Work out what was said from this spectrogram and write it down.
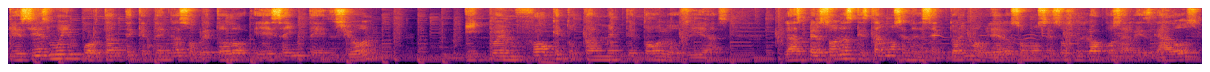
Que sí es muy importante que tengas sobre todo esa intención y tu enfoque totalmente todos los días. Las personas que estamos en el sector inmobiliario somos esos locos arriesgados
